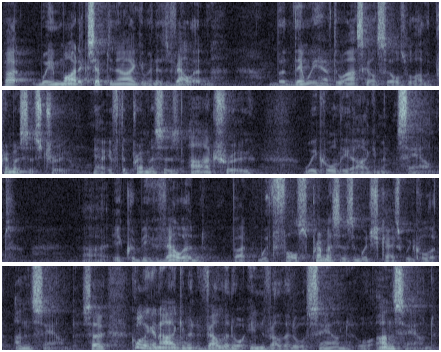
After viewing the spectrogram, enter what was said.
But we might accept an argument as valid but then we have to ask ourselves, well, are the premises true? Now, if the premises are true, we call the argument sound. Uh, it could be valid, but with false premises, in which case we call it unsound. So calling an argument valid or invalid or sound or unsound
